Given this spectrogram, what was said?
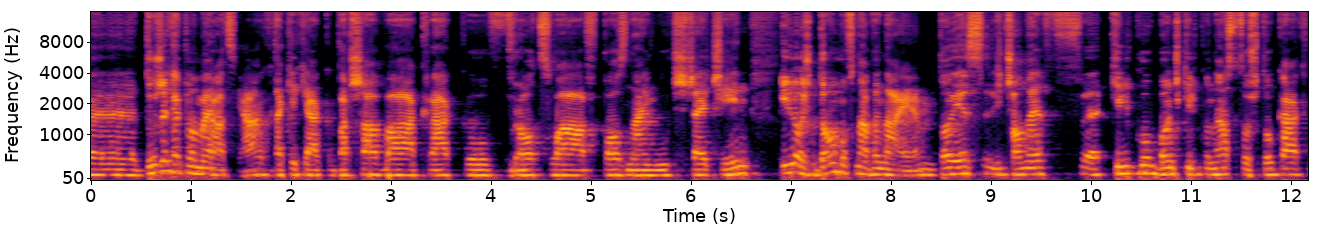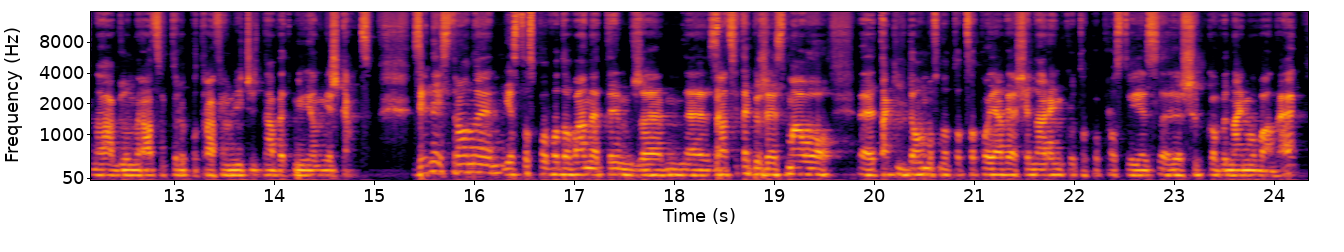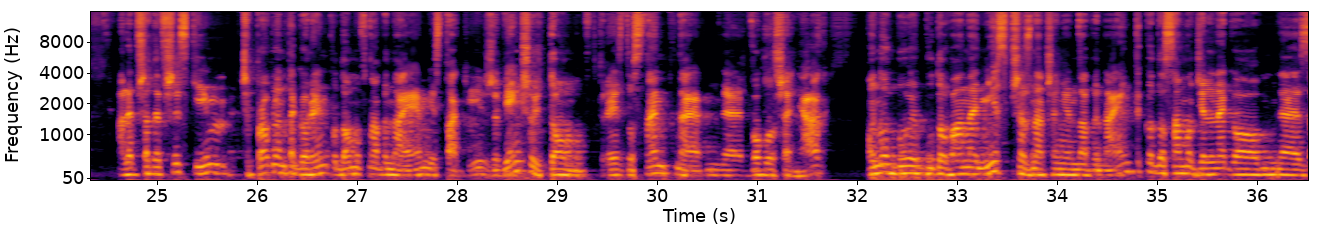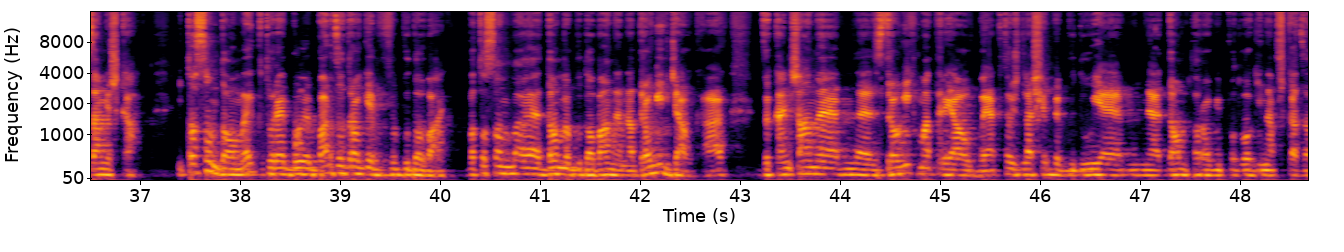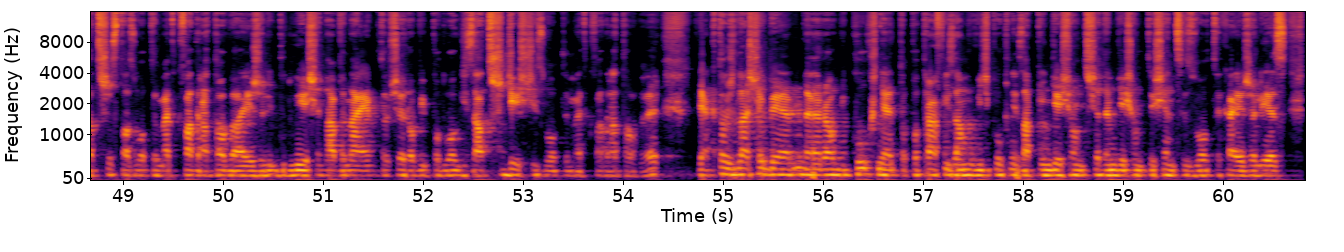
dużych aglomeracjach, takich jak Warszawa, Kraków, Wrocław, Poznań, Łódź, Szczecin, ilość domów na wynajem to jest liczone w kilku bądź kilkunastu sztukach na aglomeracje, które potrafią liczyć nawet milion mieszkańców. Z jednej strony jest to spowodowane tym, że e, z racji tego, że jest mało e, takich domów, no to co pojawia się na rynku, to po prostu jest e, szybko wynajmowane ale przede wszystkim, czy problem tego rynku domów na wynajem jest taki, że większość domów, które jest dostępne w ogłoszeniach, one były budowane nie z przeznaczeniem na wynajem, tylko do samodzielnego zamieszkania. I to są domy, które były bardzo drogie w wybudowaniu, bo to są e, domy budowane na drogich działkach, wykańczane e, z drogich materiałów, bo jak ktoś dla siebie buduje e, dom, to robi podłogi na przykład za 300 zł metr kwadratowy, a jeżeli buduje się na wynajem, to się robi podłogi za 30 zł metr kwadratowy. Jak ktoś dla siebie robi kuchnię, to potrafi zamówić kuchnię za 50-70 tysięcy złotych, a jeżeli jest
